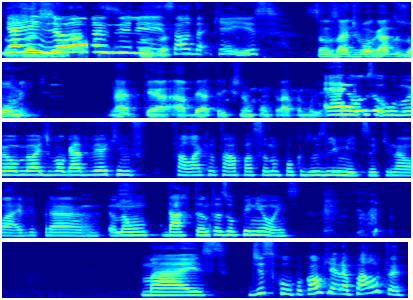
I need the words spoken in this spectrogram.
e aí, Josi? Saudade. Que isso? São os advogados homens, né? Porque a Beatrix não contrata mulher. É, o, o meu, meu advogado veio aqui me falar que eu estava passando um pouco dos limites aqui na live para eu não dar tantas opiniões. Mas, desculpa, qual que era a pauta?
